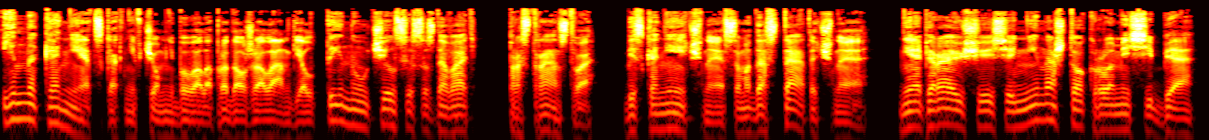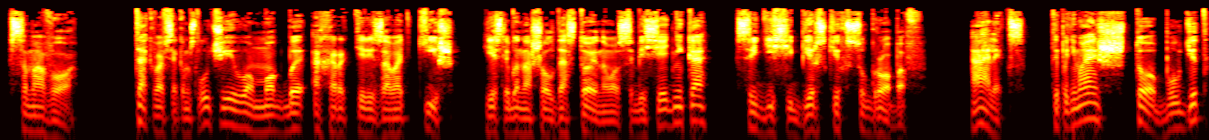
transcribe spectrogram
«И, наконец, как ни в чем не бывало, — продолжал ангел, — ты научился создавать пространство, бесконечное, самодостаточное, не опирающееся ни на что, кроме себя самого. Так, во всяком случае, его мог бы охарактеризовать Киш, если бы нашел достойного собеседника среди сибирских сугробов. «Алекс, ты понимаешь, что будет,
